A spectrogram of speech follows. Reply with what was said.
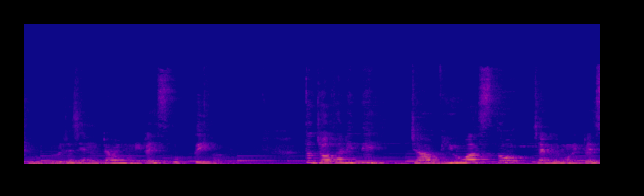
শুরু করল যে চ্যানেলটা আমি মনিটাইজ করতেই হবে। তো যথারীতি যা ভিউ আসতো চ্যানেল মনিটাইজ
